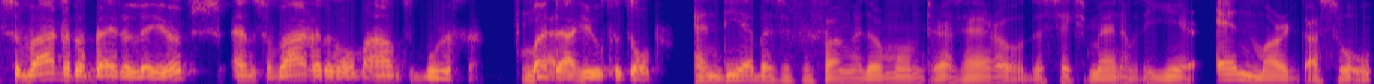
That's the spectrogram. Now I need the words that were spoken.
ze waren er bij de lay-ups en ze waren er om aan te moedigen. Maar Ja, daar hield het op. En die hebben ze vervangen door Montrezl Harrell, de Six Man of the Year. En Mark Gasol,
